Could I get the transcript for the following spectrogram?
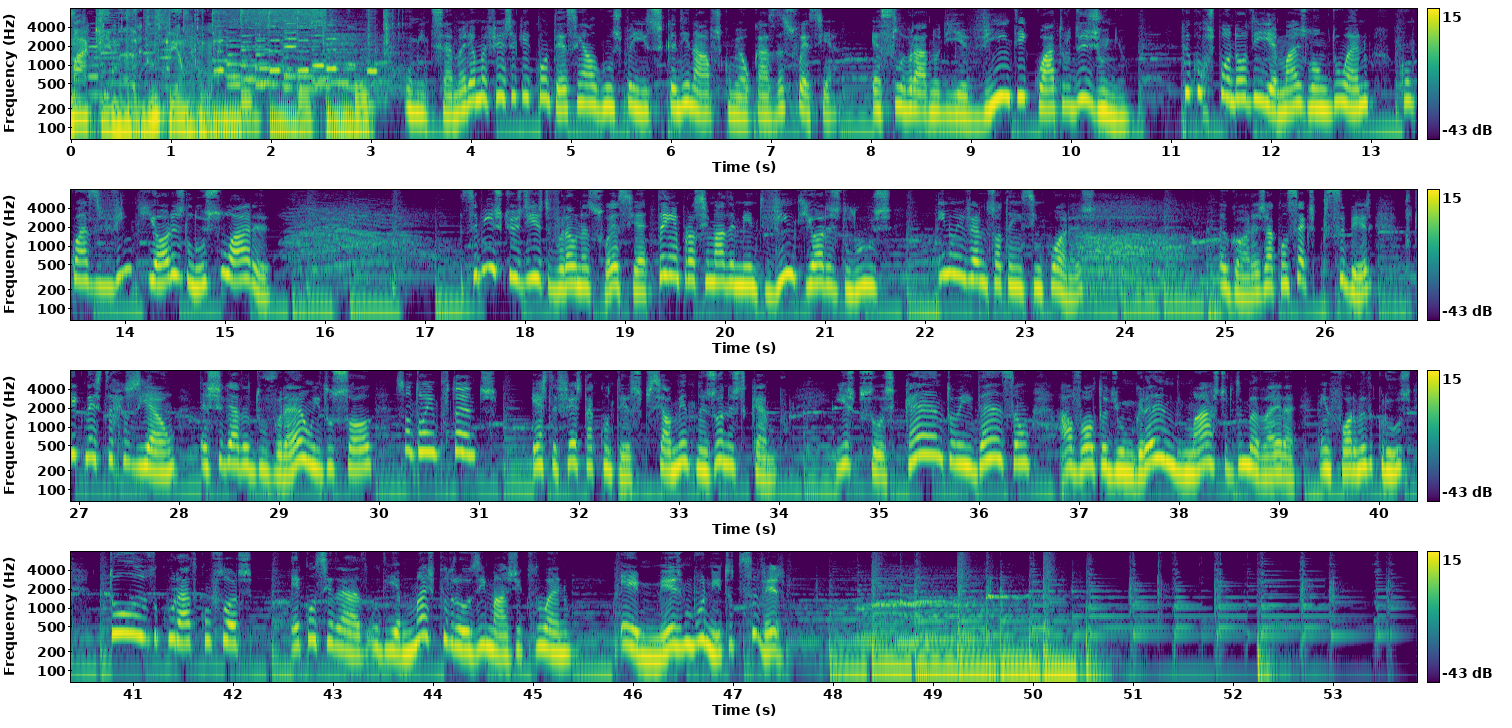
Máquina do Tempo. O Midsummer é uma festa que acontece em alguns países escandinavos, como é o caso da Suécia. É celebrado no dia 24 de junho, que corresponde ao dia mais longo do ano, com quase 20 horas de luz solar. Sabias que os dias de verão na Suécia têm aproximadamente 20 horas de luz e no inverno só têm 5 horas? Agora já consegues perceber porque é que nesta região a chegada do verão e do sol são tão importantes. Esta festa acontece especialmente nas zonas de campo e as pessoas cantam e dançam à volta de um grande mastro de madeira em forma de cruz, todo decorado com flores. É considerado o dia mais poderoso e mágico do ano. É mesmo bonito de se ver.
